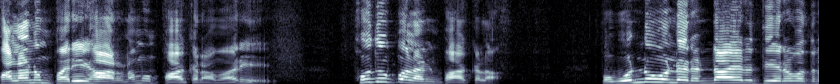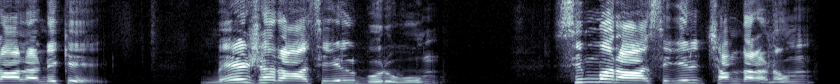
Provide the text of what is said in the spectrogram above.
பலனும் பரிகாரணமும் பார்க்குற மாதிரி பொது பலன் பார்க்கலாம். இப்போ ஒன்று ஒன்று ரெண்டாயிரத்தி இருபத்தி நாலு அன்னைக்கு மேஷ ராசியில் குருவும் சிம்ம ராசியில் சந்திரனும்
